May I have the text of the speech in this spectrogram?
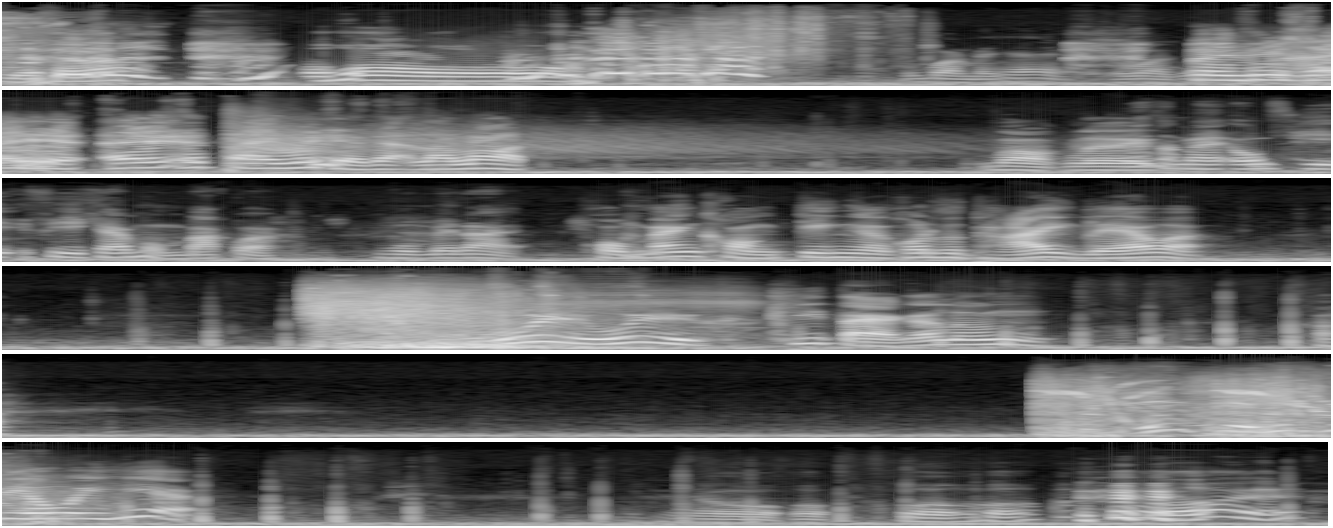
เดี๋ยวใครวะโอ้โหลูกบอลไม่ใช่ลูกบอลไม่มีใครเห็นไอ้ไอ้แตงไม่เห็นอะเรารอดบอกเลย ทำไมโอ้ฟรีฟรีแคมป์ผมบักว่ะมูไม่ได้ผมแม่งของจริงอะ คนสุดท้ายอีกแล้วอะ อุ้ยอุ้ยขี้แตกแล้วลุงอุ้ยเสียนิดเดียวไอ้เหี้ย โอ้โหโอ้โหโอ้ยมึง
